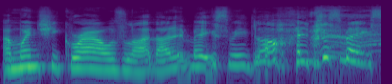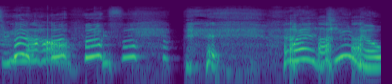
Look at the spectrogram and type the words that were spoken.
and when she growls like that, it makes me laugh. It just makes me laugh. well, do you know,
